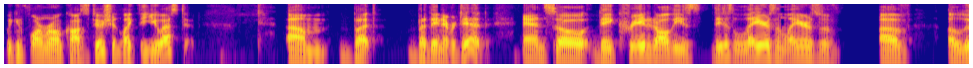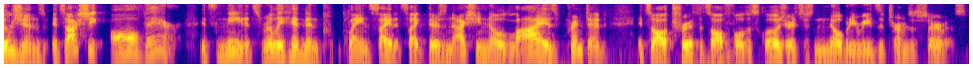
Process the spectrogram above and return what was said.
We can form our own constitution like the us did. Um, but but they never did. And so they created all these they just layers and layers of of illusions it's actually all there. It's neat. It's really hidden in plain sight. It's like there's actually no lies printed. It's all truth. It's all full disclosure. It's just nobody reads the terms of service.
